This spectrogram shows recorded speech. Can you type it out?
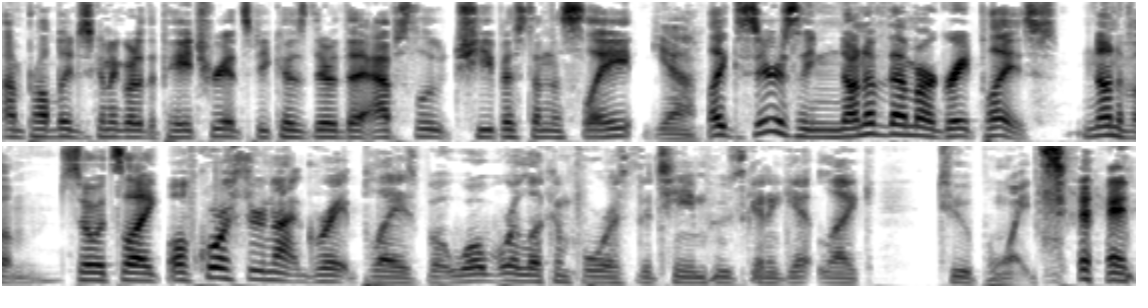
I'm probably just going to go to the Patriots because they're the absolute cheapest on the slate. Yeah. Like seriously, none of them are great plays. None of them. So it's like, well, of course they're not great plays, but what we're looking for is the team who's going to get like two points. and,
